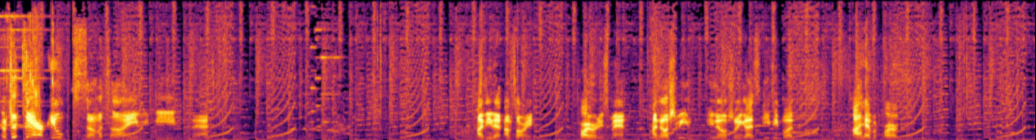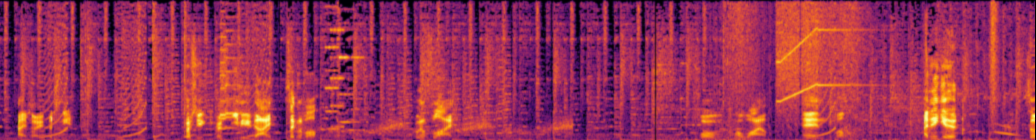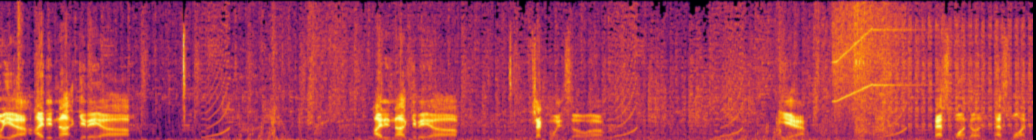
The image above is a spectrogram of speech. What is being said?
Don't you dare, you Summertime, we need that. I need it, I'm sorry. Priorities, man. I know it should be you know, show you guys easy, but I have a priority. I'm sorry, I just need First you, first, you need to die. Second of all, we're gonna fly. For a while. And, well, I didn't get it. So yeah, I did not get a, uh... I did not get a, uh... Checkpoint, so, uh... Yeah. That's one done. That's one.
